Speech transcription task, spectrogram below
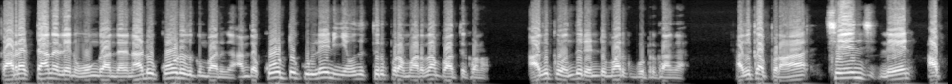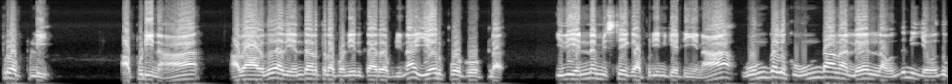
கரெக்டான லைன் உங்க அந்த நடு கோடு இருக்கும் பாருங்க. அந்த கோட்டுக்குள்ளே நீங்க வந்து திருப்புற மாதிரி தான் பாத்துக்கணும் அதுக்கு வந்து ரெண்டு மார்க் போட்டிருக்காங்க. அதுக்கப்புறம் சேஞ்ச் லேன் அப்ரப்லி அப்படின்னா அதாவது அது எந்த இடத்துல பண்ணியிருக்காரு அப்படின்னா ஏர்போர்ட் ரோட்ல இது என்ன மிஸ்டேக் அப்படின்னு கேட்டீங்கன்னா உங்களுக்கு உண்டான லேன்ல வந்து நீங்க வந்து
